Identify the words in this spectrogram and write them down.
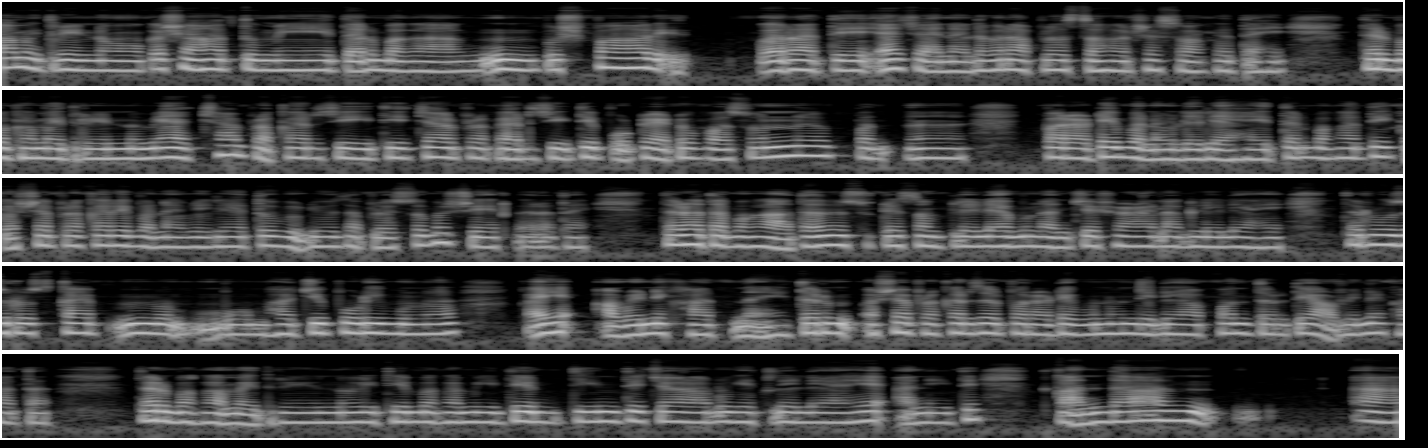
मैत्रिणींनो कशा आहात तुम्ही? तर बघा पुष्पा रे- राहते. या चॅनलवर आपलं सहर्ष स्वागत आहे. तर बघा मैत्रिणींनो मी अच्छा प्रकारचे इथे चार प्रकारचे इथे पोटॅटोपासून प पराठे बनवलेले आहे तर बघा ते कशा प्रकारे बनवलेले आहे तो व्हिडिओज आपल्यासोबत शेअर करत आहे. तर आता बघा आता सुट्ट्या संपलेल्या मुलांच्या शाळा लागलेल्या आहे. तर रोज रोज काय भाजी पोळी मुलं काही आवडीने खात नाही. तर अशा प्रकारे जर पराठे बनवून दिले आपण तर ते आवडीने खातात. तर बघा मैत्रिणींनो इथे बघा मी इथे तीन ते चार आलू घेतलेले आहे आणि इथे कांदा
